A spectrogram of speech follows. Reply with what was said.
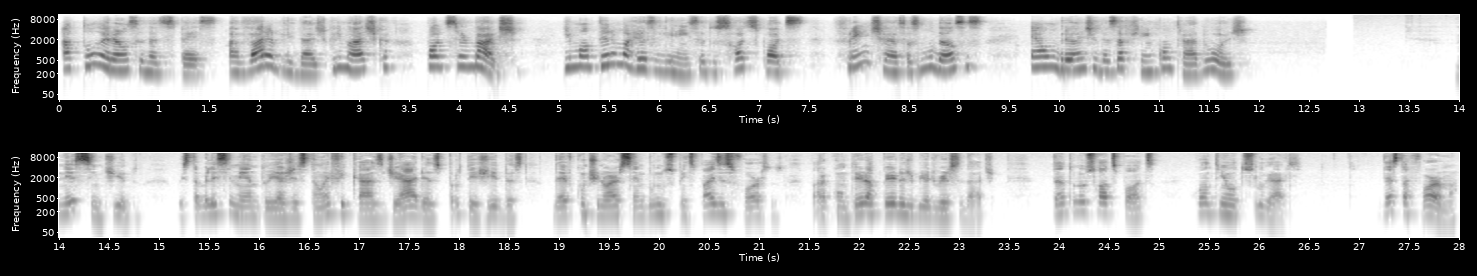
a tolerância das espécies à variabilidade climática pode ser baixa, e manter uma resiliência dos hotspots frente a essas mudanças é um grande desafio encontrado hoje. Nesse sentido, o estabelecimento e a gestão eficaz de áreas protegidas deve continuar sendo um dos principais esforços para conter a perda de biodiversidade, tanto nos hotspots quanto em outros lugares. Desta forma,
